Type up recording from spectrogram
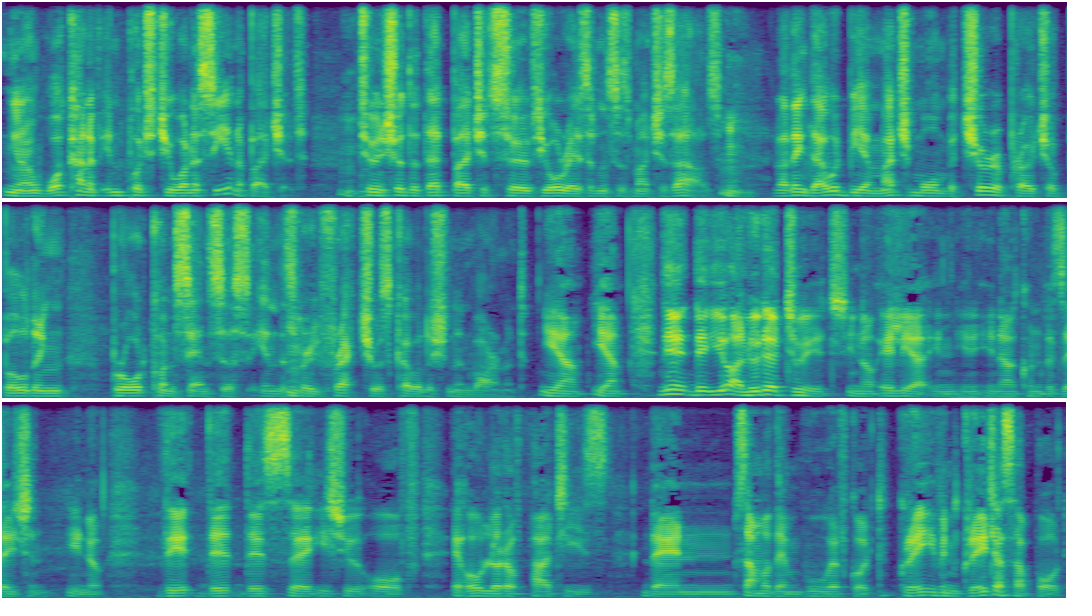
You know, what kind of inputs do you want to see in a budget mm-hmm. to ensure that that budget serves your residents as much as ours? Mm-hmm. And I think that would be a much more mature approach of building broad consensus in this very mm-hmm. fractious coalition environment. Yeah, yeah. The, the, you alluded to it, you know, earlier in, in, in our conversation. You know, the, the, this uh, issue of a whole lot of parties, then some of them who have got great, even greater support,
